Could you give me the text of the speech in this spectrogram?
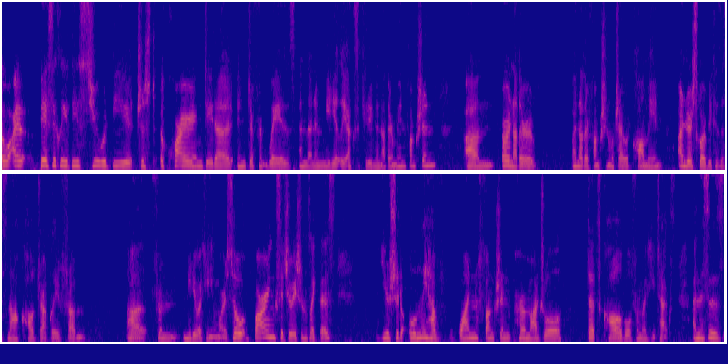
So I basically these two would be just acquiring data in different ways and then immediately executing another main function um, or another another function which I would call main underscore because it's not called directly from uh, from MediaWiki anymore. So barring situations like this, you should only have one function per module that's callable from Wikitext. And this is,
